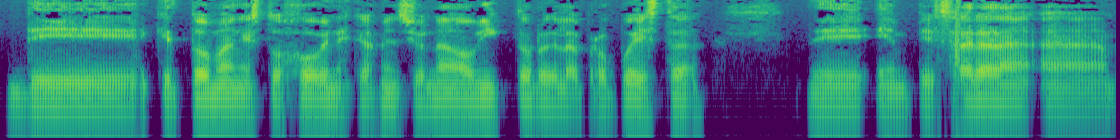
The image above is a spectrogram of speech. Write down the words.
de que toman estos jóvenes que has mencionado, Víctor, de la propuesta, de empezar a,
